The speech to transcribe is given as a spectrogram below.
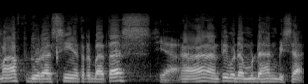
Maaf durasinya terbatas. Siap. Nah, nanti mudah-mudahan bisa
